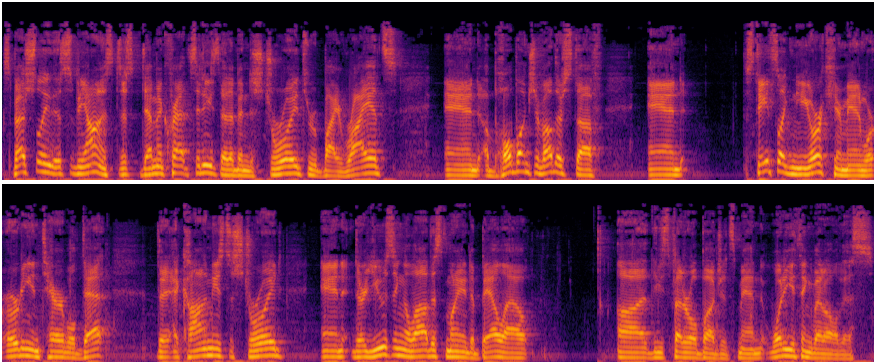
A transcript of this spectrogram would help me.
especially this to be honest, just Democrat cities that have been destroyed through by riots and a whole bunch of other stuff. And states like New York here, man, we're already in terrible debt. The economy is destroyed, and they're using a lot of this money to bail out uh, these federal budgets, man. What do you think about all this?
